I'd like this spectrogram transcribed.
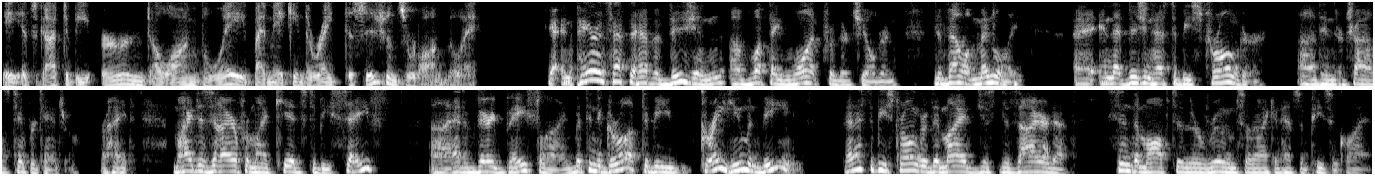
It's got to be earned along the way by making the right decisions along the way. Yeah, and parents have to have a vision of what they want for their children developmentally. uh, and that vision has to be stronger uh, than their child's temper tantrum, right? My desire for my kids to be safe uh, at a very baseline, but then to grow up to be great human beings. That has to be stronger than my just desire to send them off to their room so that I can have some peace and quiet.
